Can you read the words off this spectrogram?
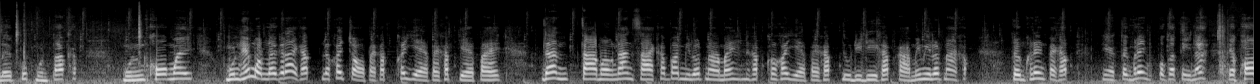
เลยปุ๊บหมุนปั๊บครับหมุนโค้งไม่หมุนให้หมดเลยก็ได้ครับแล้วค่อยจ่อไปครับค่อยแย่ไปครับแย่ไป ด้านตามองด้านซ้ายครับว่ามีรถมาไหมนะครับค่อยๆแย่ไปครับดูดีๆครับอ่าไม่มีรถมาครับเติมคันเร่งไปครับเนี่ยเติมคันเร่งปกตินะแต่พอ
